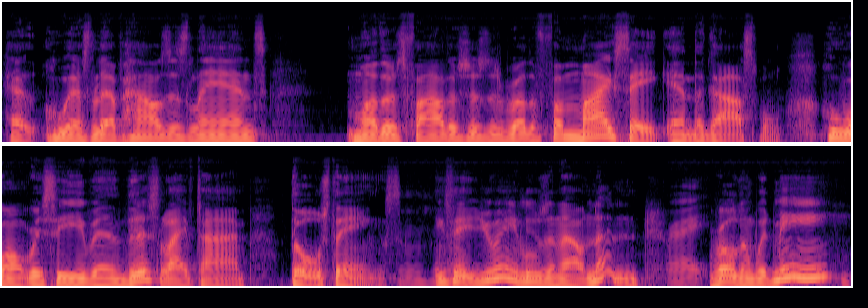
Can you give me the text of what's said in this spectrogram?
has, who has left houses, lands." mothers, fathers, sisters, brothers, for my sake and the gospel, who won't receive in this lifetime those things. Mm-hmm. He said, You ain't losing out nothing. Right. Rolling with me.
